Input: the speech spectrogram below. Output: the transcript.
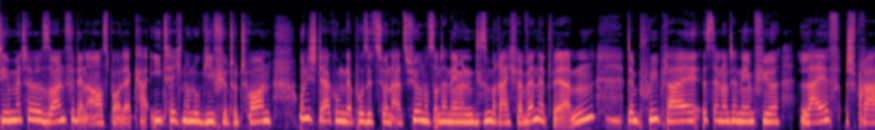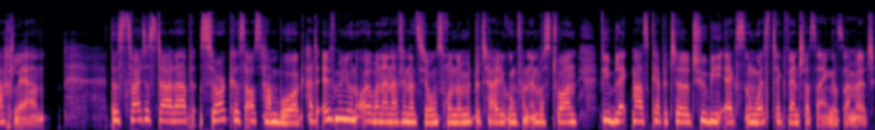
Die Mittel sollen für den Ausbau der KI-Technologie für Tutoren und die Stärkung der Position als führendes Unternehmen in diesem Bereich verwendet werden. Denn Preply ist ein Unternehmen für Live-Sprachlernen. Das zweite Startup Circus aus Hamburg hat 11 Millionen Euro in einer Finanzierungsrunde mit Beteiligung von Investoren wie Blackmars Capital, 2BX und Westtech Ventures eingesammelt.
